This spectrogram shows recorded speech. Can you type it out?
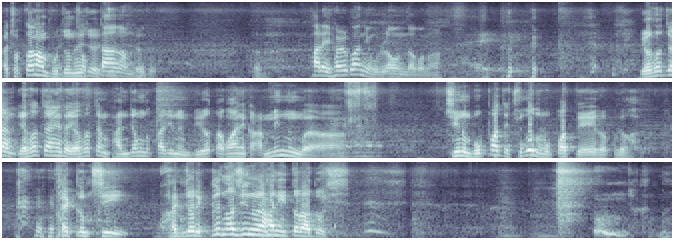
아, 적당한 보존 해줘야 적당한 보조. 네. 팔에 혈관이 올라온다거나. 여섯 장, 여섯 장에서 여섯 장 반 정도까지는 밀었다고 하니까 안 믿는 거야. 쥐는 못 봤대. 죽어도 못 봤대. 그래갖고 내가 발꿈치 관절이 끊어지는 한이 있더라도, 씨. 음, 잠깐만.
